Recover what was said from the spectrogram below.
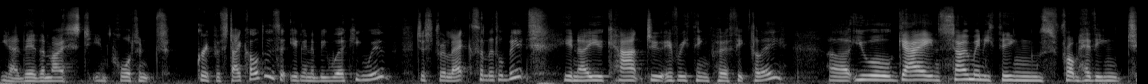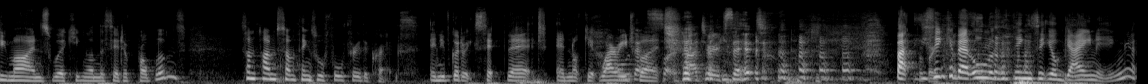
you know they're the most important group of stakeholders that you're going to be working with. Just relax a little bit. You know, you can't do everything perfectly. Uh, you will gain so many things from having two minds working on the set of problems. Sometimes some things will fall through the cracks, and you've got to accept that and not get worried oh, by it. So hard to accept. but you think about all of the things that you're gaining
